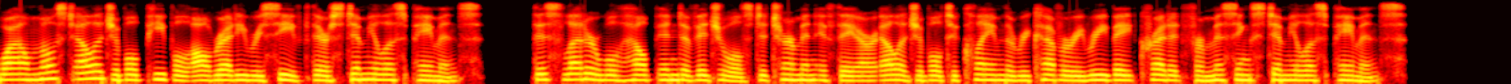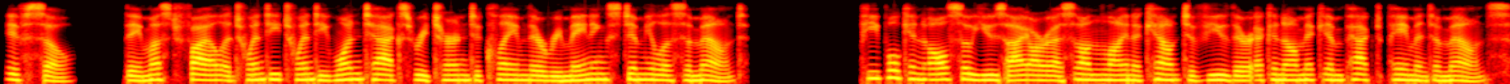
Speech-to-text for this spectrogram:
While most eligible people already received their stimulus payments, this letter will help individuals determine if they are eligible to claim the recovery rebate credit for missing stimulus payments. If so, they must file a 2021 tax return to claim their remaining stimulus amount. People can also use IRS online account to view their economic impact payment amounts.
